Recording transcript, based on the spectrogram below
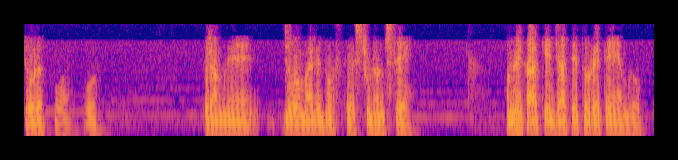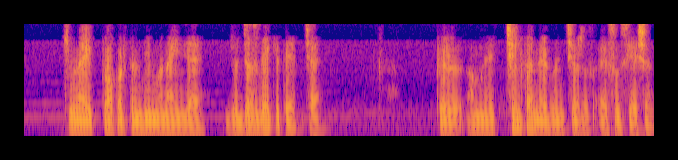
डेवलप हुआ और फिर हमने जो हमारे दोस्त थे स्टूडेंट्स थे, हमने कहा कि जाते तो रहते हैं हम लोग। क्यों ना एक प्रॉपर तंजीम बनाई जाए, जो जज्बे के तहत जाए। फिर हमने चिल्तन एडवेंचर्स एसोसिएशन,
